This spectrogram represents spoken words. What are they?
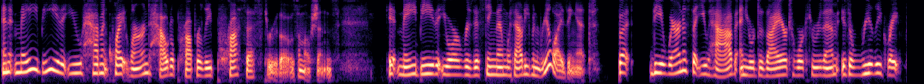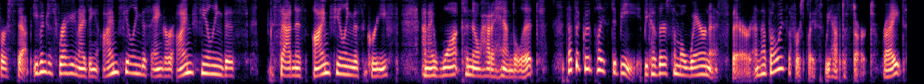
and it may be that you haven't quite learned how to properly process through those emotions. It may be that you're resisting them without even realizing it. But the awareness that you have and your desire to work through them is a really great first step. Even just recognizing I'm feeling this anger, I'm feeling this sadness, I'm feeling this grief, and I want to know how to handle it. That's a good place to be because there's some awareness there. And that's always the first place we have to start, right?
